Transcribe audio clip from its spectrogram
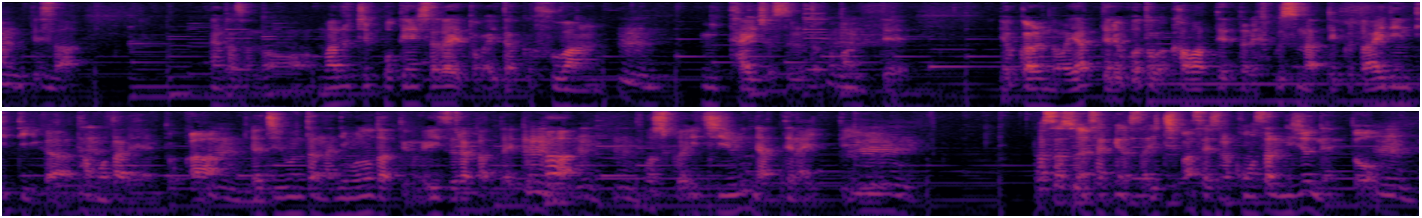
あってさ、なんかそのマルチポテンシャライトが抱く不安うん。に対処するとかもあって、よくあるのはやってることが変わっていったり複数になっていくとアイデンティティが保たれへんとか、うん。いや自分とは何者だっていうのが言いづらかったりとか、うんもしくは一流になってないってう。んいう、まあ、さっきのさ一番最初のコンサル20年とうん。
